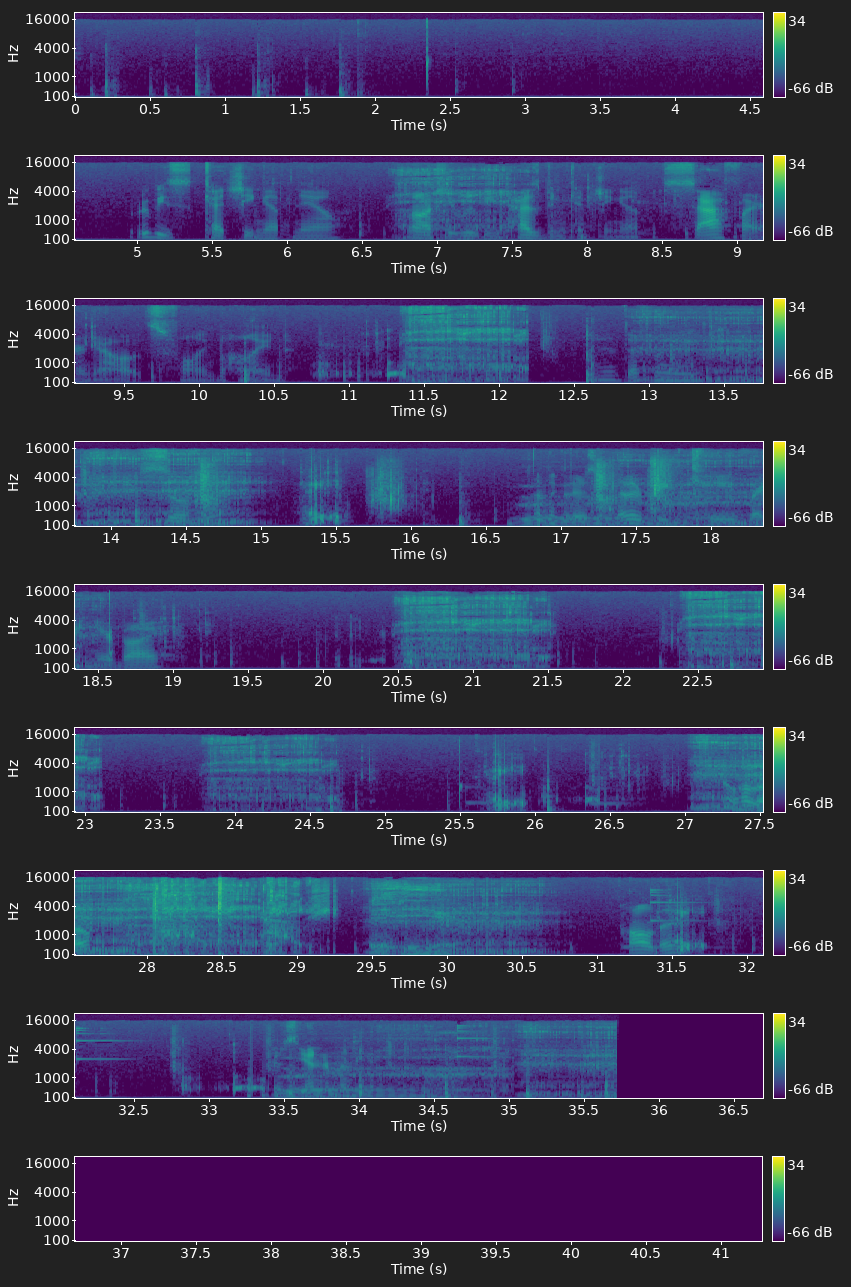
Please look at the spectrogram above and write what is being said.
Ruby's catching up now. Well, actually, Ruby has been catching up. It's Sapphire now that's falling behind. Yeah, definitely silver. Sounds like there's another big cave right nearby. Oh, hello. Called it.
